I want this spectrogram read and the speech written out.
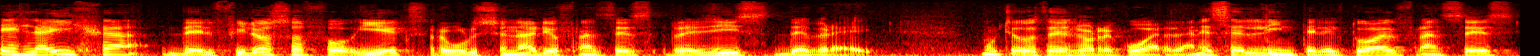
Es la hija del filósofo y ex revolucionario francés Regis Debray. Muchos de ustedes lo recuerdan. Es el intelectual francés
